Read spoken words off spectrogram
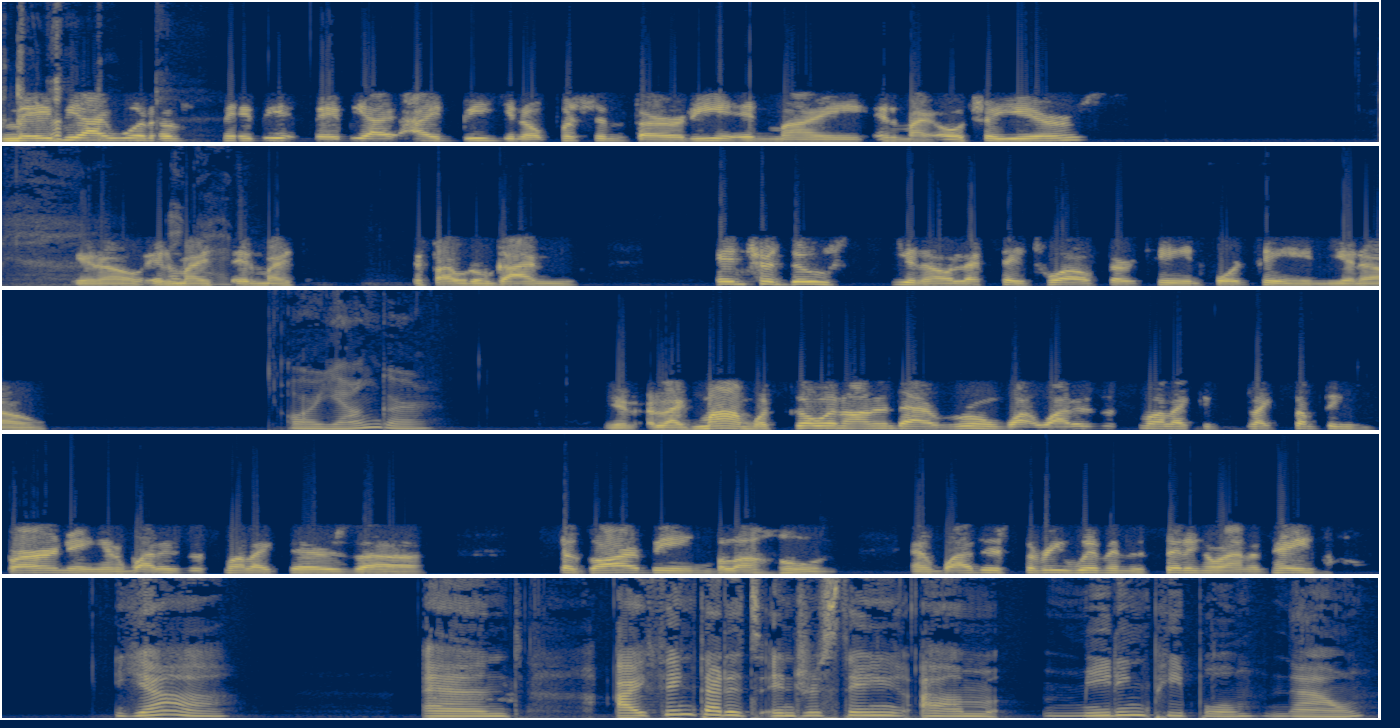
Maybe I would have. Maybe maybe I, I'd be you know pushing 30 in my in my Ocha years. You know, in my in my if I would have gotten introduced, you know, let's say 12, 13, 14, you know. or younger. You know, like, mom, what's going on in that room? Why, why does it smell like it's like something's burning? And why does it smell like there's a cigar being blown? And why there's three women sitting around a table? Yeah. And I think that it's interesting um, meeting people now.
